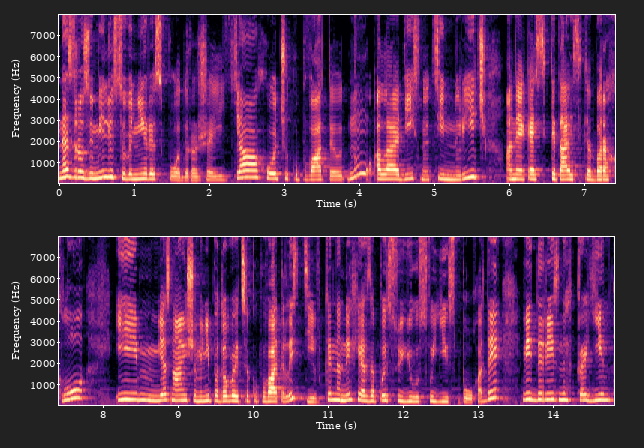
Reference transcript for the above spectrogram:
Незрозумілі сувеніри з подорожей. Я хочу купувати одну, але дійсно цінну річ, а не якесь китайське барахло. І я знаю, що мені подобається купувати листівки. На них я записую свої спогади від різних країн.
